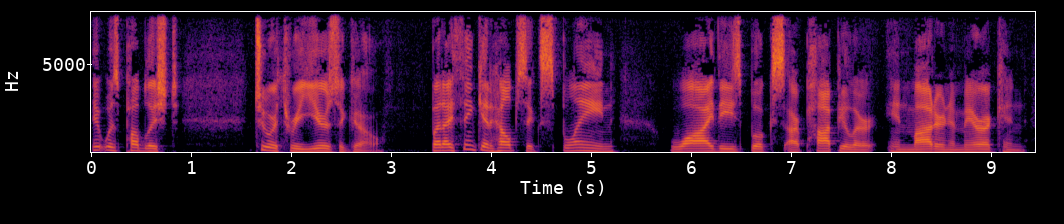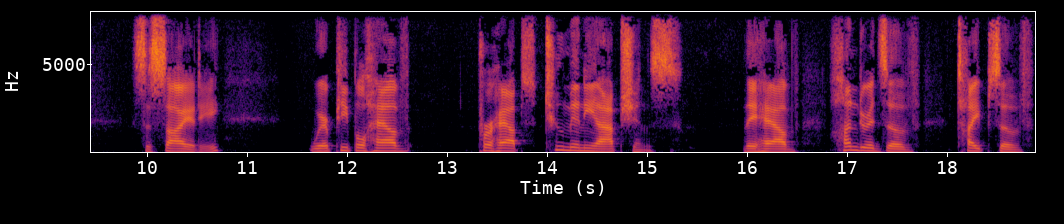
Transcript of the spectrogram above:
It was published two or three years ago, but I think it helps explain why these books are popular in modern American society, where people have perhaps too many options. They have hundreds of types of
